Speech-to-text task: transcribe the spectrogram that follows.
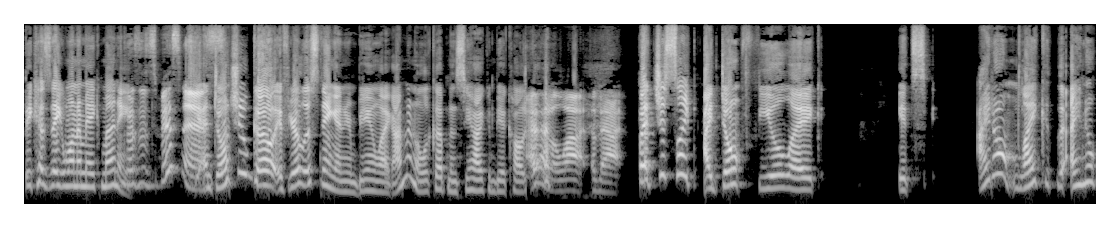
because they want to make money. Because it's business. And don't you go if you're listening and you're being like I'm going to look up and see how I can be a college I've had a lot of that. but just like I don't feel like it's I don't like the, I know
